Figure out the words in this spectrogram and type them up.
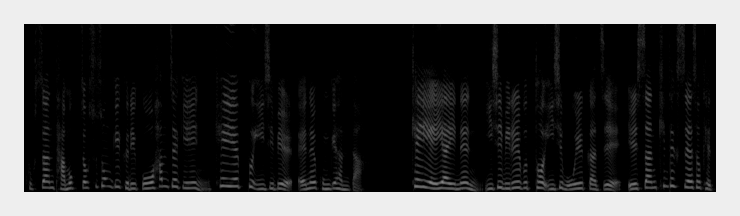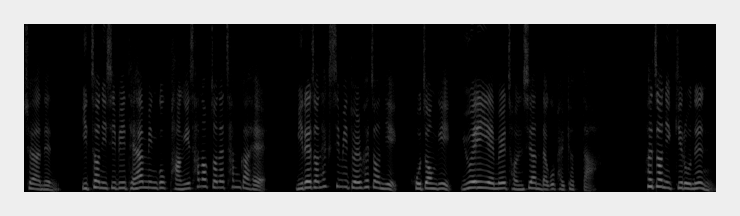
국산 다목적 수송기 그리고 함재기인 KF-21N을 공개한다. KAI는 21일부터 25일까지 일산 킨텍스에서 개최하는 2022 대한민국 방위 산업전에 참가해 미래전 핵심이 될 회전익, 고정익, UAM을 전시한다고 밝혔다. 회전 있기로는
